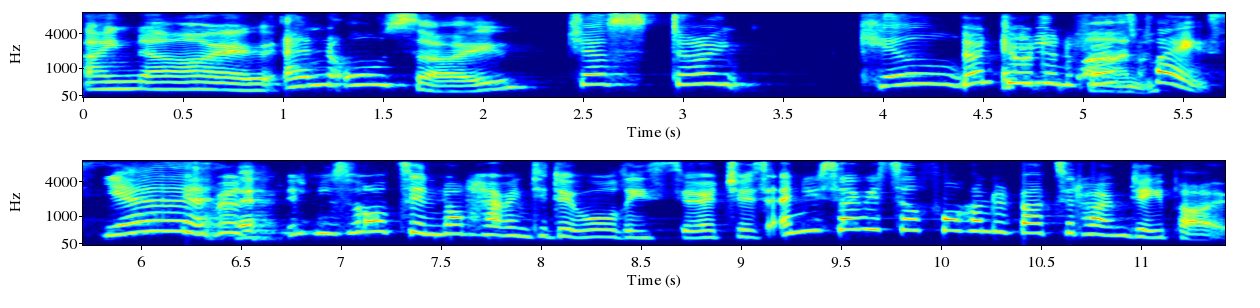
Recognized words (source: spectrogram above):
I know. And also, just don't kill. Don't do it in the first place. Yeah. it results in not having to do all these searches, and you save yourself four hundred bucks at Home Depot.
